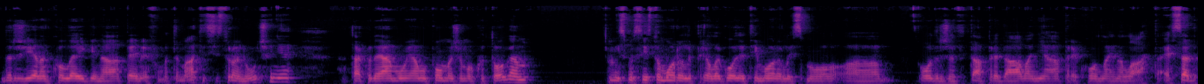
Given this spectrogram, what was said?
drži jedan kolegi na PMF u matematici, strojno učenje, tako da ja mu, ja mu pomažem oko toga. Mi smo se isto morali prilagoditi, morali smo održati ta predavanja preko online alata. E sad,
